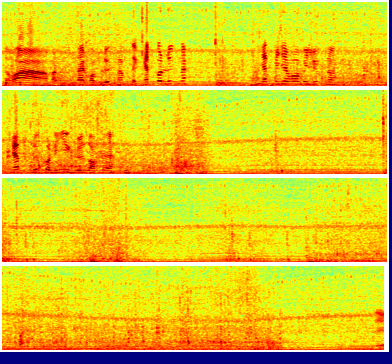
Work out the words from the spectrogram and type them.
แต่ ว่ามันได้ความลึกครับแต่แคทก็ลึกนะแคทไม่ใช่ว่าไม่ลึกนะแคทลึกกว่านี้อีกด้วยซ้ำเนี่ยเอ๊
